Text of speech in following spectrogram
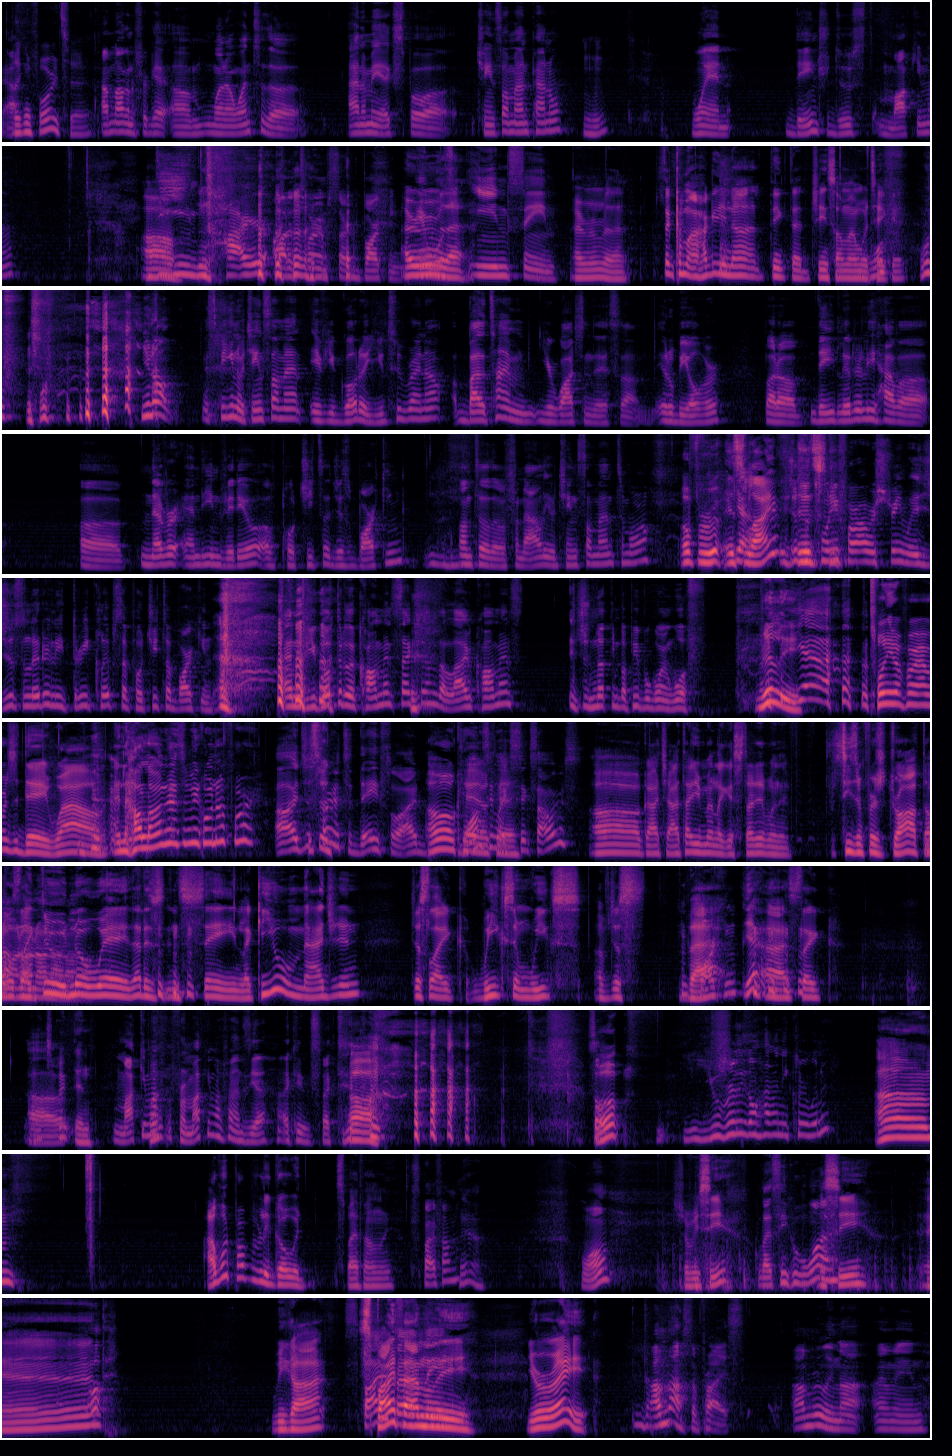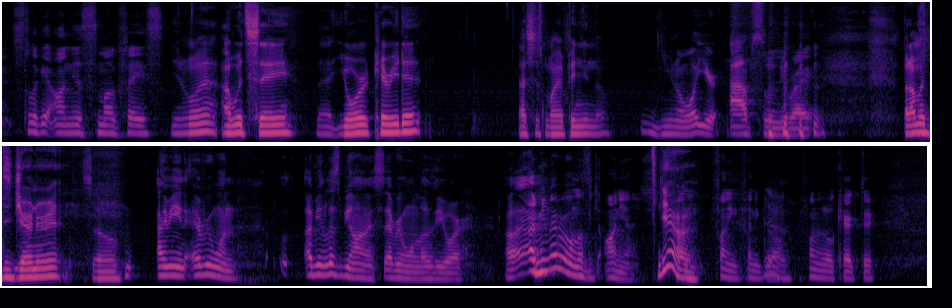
Yeah. looking forward to it. I'm not gonna forget. Um, when I went to the Anime Expo uh, Chainsaw Man panel, hmm when they introduced Makima, Oh. the entire auditorium started barking. I remember it was that. Insane. I remember that. So come on, how can you not think that Chainsaw Man would take it? Woof, woof. you know, speaking of Chainsaw Man, if you go to YouTube right now, by the time you're watching this, um, it'll be over. But uh, they literally have a a never-ending video of Pochita just barking until the finale of Chainsaw Man tomorrow. Oh, for real? It's Yeah, live. It's just a 24-hour stream. It's just literally three clips of Pochita barking. and if you go through the comment section, the live comments, it's just nothing but people going woof. really Yeah. 24 hours a day. Wow. and how long has it been going on for? Uh, I just It's a- started today, so I Oh, okay, want to say like six hours. Oh, gotcha. I thought you meant like it started when the season first dropped. I No, was no, like, no, dude, no. way. That is insane. like, can you imagine just like weeks and weeks of just that? Barking? Yeah, it's like I'm Uh, expecting. Makima from Makima fans, yeah, I can expect it. Uh, so well, you really don't have any clear winner? um, I would probably go with Spy Family. Spy Family. Yeah. Well, Shall we see? let's see who won. Let's see. And Oh. we got Spy Spy, Family. Family. You're right. I'm not surprised. I'm really not. I mean, just look at Anya's smug face. You know what? I would say that Yor carried it. That's just my opinion, though. You know what? You're absolutely right. But I'm a degenerate, so I mean, everyone. I mean, let's be honest. Everyone loves Yor. Uh, I mean, everyone loves Anya. She's Yeah. funny, funny, funny girl, Yeah. funny little character.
